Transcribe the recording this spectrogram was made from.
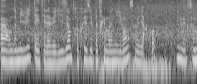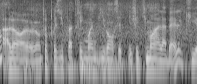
Euh, en 2008, tu as été labellisé entreprise du patrimoine vivant. Ça veut dire quoi exactement? Alors, entreprise du patrimoine vivant, c'est effectivement un label qui,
